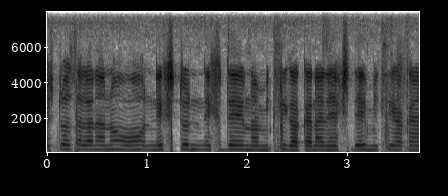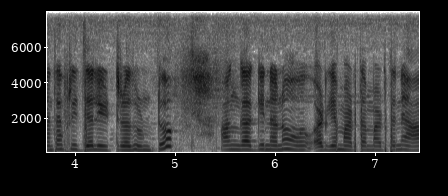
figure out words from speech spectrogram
ಎಷ್ಟೋ ಸಲ ನಾನು ನೆಕ್ಸ್ಟ್ ನೆಕ್ಸ್ಟ್ ಡೇ ನಾನು ಮಿಕ್ಸಿಗೆ ಹಾಕೋಣ ನೆಕ್ಸ್ಟ್ ಡೇ ಮಿಕ್ಸಿಗೆ ಹಾಕೋಣ ಅಂತ ಫ್ರಿಜ್ಜಲ್ಲಿ ಇಟ್ಟಿರೋದುಂಟು. ಹಂಗಾಗಿ ನಾನು ಅಡುಗೆ ಮಾಡ್ತಾ ಮಾಡ್ತಾನೆ ಆ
